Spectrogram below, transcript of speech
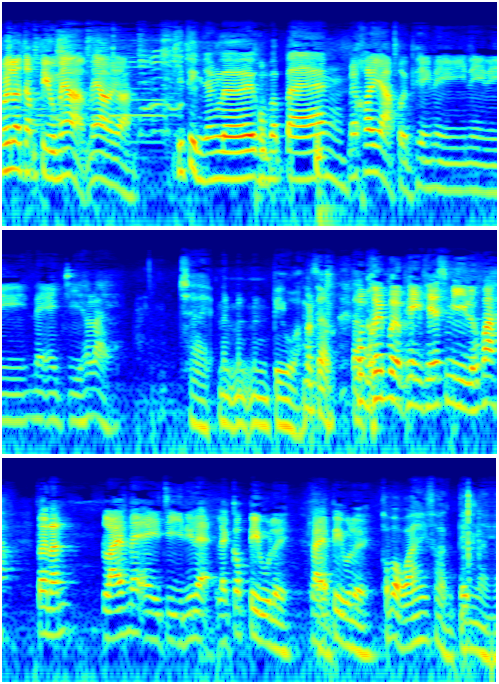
เฮ้ย เราจะปิวไหมอะ ไม่เอาดีกว่า คิดถึงจังเลยคุณปะแป้งไม่ค่อยอยากเปิดเพลงในในในในไอจีเท่าไหร่ ใช่ มันมันมันปิวอะมันแต่แต่ผมเคยเปิดเพลงเทสมีรู้ป่ะ ตอนนั้นไลฟ์ในไอจีนี่แหละ แล้วก็ปิวเลยไลฟ์ปิวเลย เขาบอกว่าให้สอนเต้นหน่อย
